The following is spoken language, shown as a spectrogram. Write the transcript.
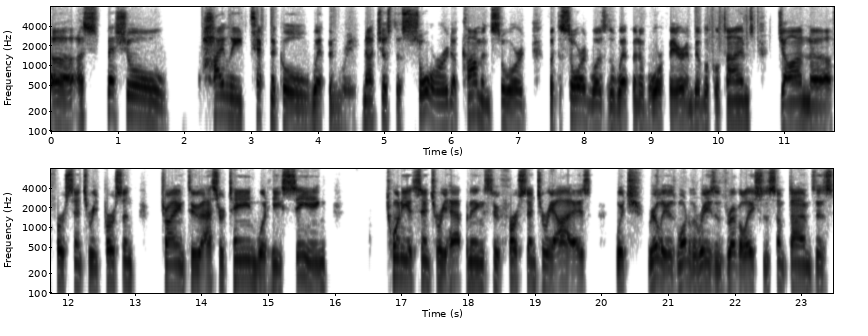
uh, a special highly technical weaponry, not just a sword, a common sword, but the sword was the weapon of warfare in biblical times. John, uh, a first century person, trying to ascertain what he's seeing 20th century happenings through first century eyes, which really is one of the reasons Revelation sometimes is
